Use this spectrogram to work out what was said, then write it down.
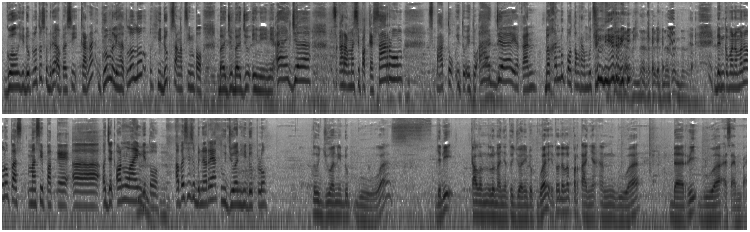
goal hidup lu tuh sebenarnya apa sih? Karena gue melihat lu, lu hidup sangat simpel. Baju-baju ini ini aja. Sekarang masih pakai sarung, sepatu itu itu aja ya kan. Bahkan lu potong rambut sendiri. Bener bener bener. Dan ke mana-mana lu pas masih pakai eh, ojek online gitu. Apa sih sebenarnya tujuan hidup lu? Tujuan hidup gua s- jadi kalau lu nanya tujuan hidup gua itu adalah pertanyaan gua dari gua SMP.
